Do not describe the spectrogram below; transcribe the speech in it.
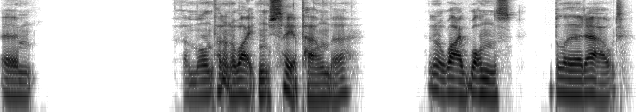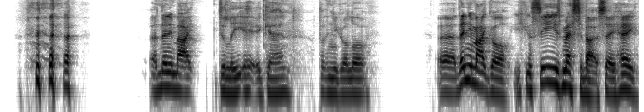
Um, a month. I don't know why it didn't say a pound there. I don't know why one's blurred out. and then it might delete it again. But then you go, look, uh, then you might go, you can see he's messing about, say, hey,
